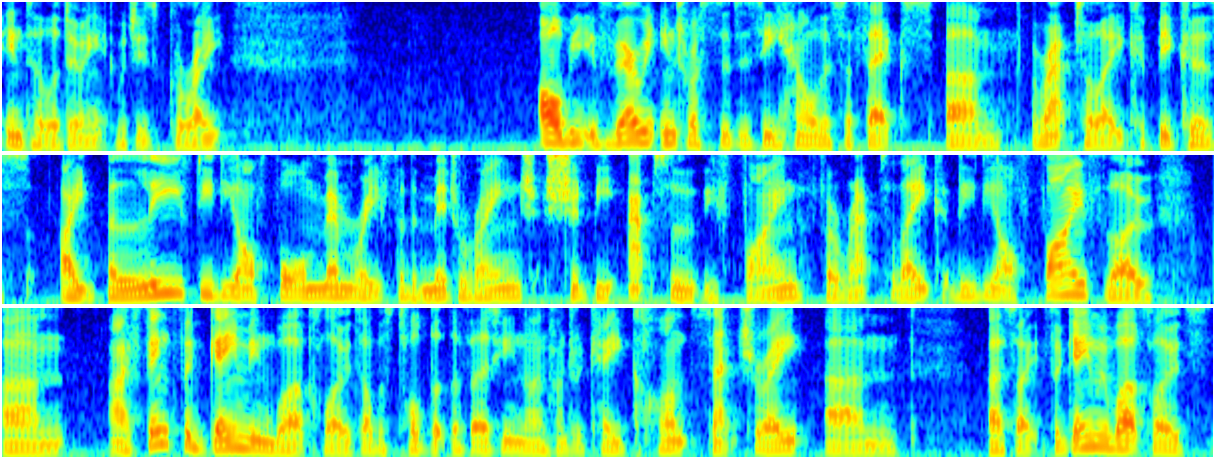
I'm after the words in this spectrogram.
Intel are doing it, which is great. I'll be very interested to see how this affects um, Raptor Lake because I believe DDR4 memory for the mid-range should be absolutely fine for Raptor Lake. DDR5 though, um, I think for gaming workloads, I was told that the 13900K can't saturate. Um, uh, sorry, for gaming workloads,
